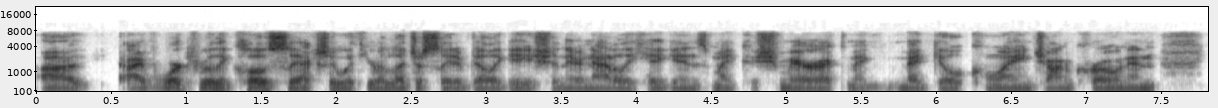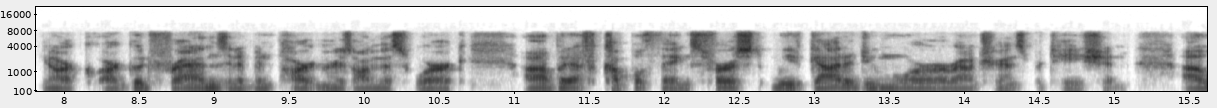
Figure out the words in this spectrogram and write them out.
Uh, I've worked really closely actually with your legislative delegation there, Natalie Higgins, Mike Kushmerek, Meg, Meg Kilcoyne, John Cronin, you know, our, our good friends and have been partners on this work. Uh, but a couple things. First, we've got to do more around transportation. Uh,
